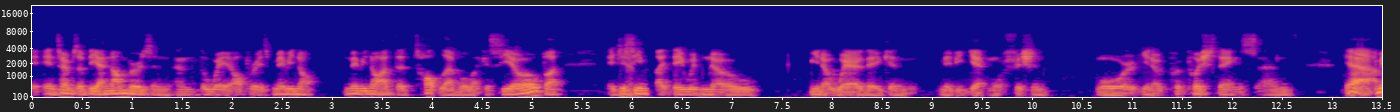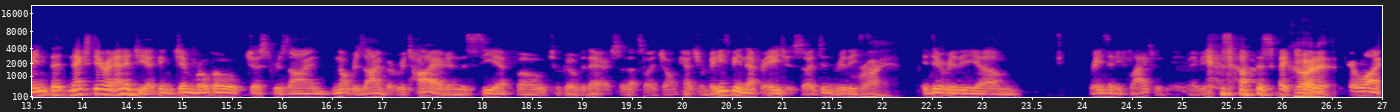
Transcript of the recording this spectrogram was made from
in terms of the numbers and, and the way it operates. Maybe not, maybe not at the top level like a COO, but it just Yeah. seems like they would know you know where they can maybe get more efficient more you know pu- push things and yeah i mean the NextEra energy i think jim robo just resigned not resigned but retired and the cfo took over there so that's why john ketchum but he's been there for ages so it didn't really Right. it didn't really um raise any flags with me maybe so i was like Got it. why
